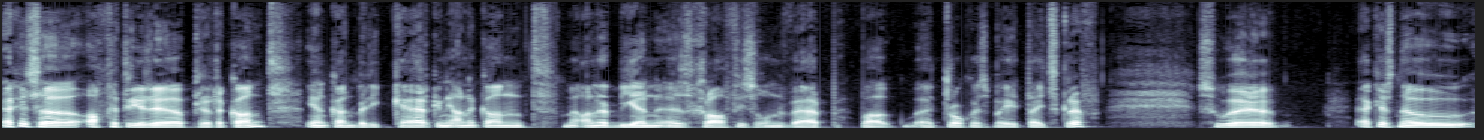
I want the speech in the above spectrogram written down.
Ek is 'n afgetrede predikant, een kant by die kerk en die ander kant my ander been is grafiese ontwerp waar ek betrokke is by 'n tydskrif. So ek is nou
